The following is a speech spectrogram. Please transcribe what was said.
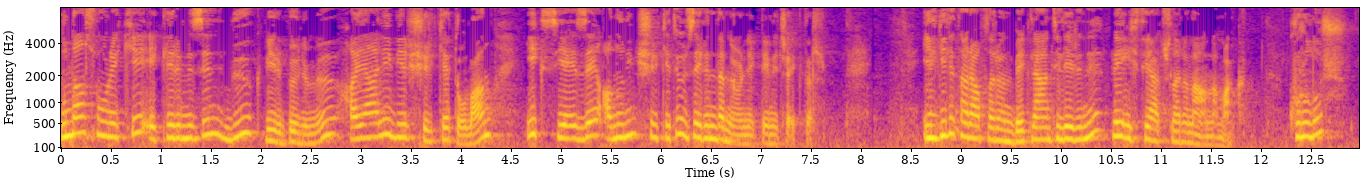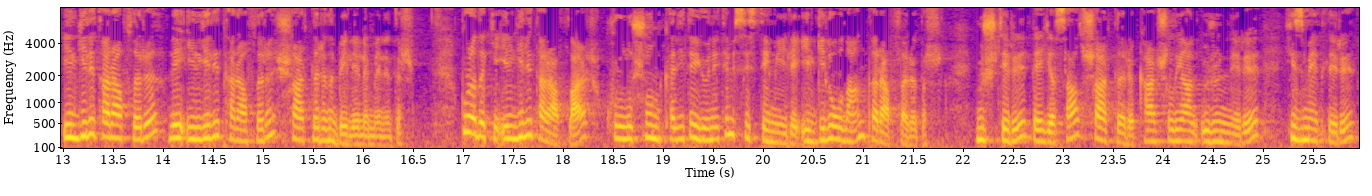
Bundan sonraki eklerimizin büyük bir bölümü hayali bir şirket olan XYZ Anonim Şirketi üzerinden örneklenecektir. İlgili tarafların beklentilerini ve ihtiyaçlarını anlamak. Kuruluş, ilgili tarafları ve ilgili tarafların şartlarını belirlemelidir. Buradaki ilgili taraflar, kuruluşun kalite yönetim sistemi ile ilgili olan taraflarıdır. Müşteri ve yasal şartları karşılayan ürünleri, hizmetleri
